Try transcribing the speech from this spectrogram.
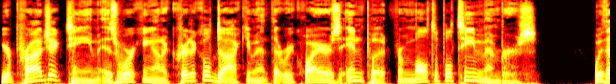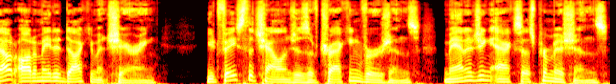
Your project team is working on a critical document that requires input from multiple team members. Without automated document sharing, you'd face the challenges of tracking versions, managing access permissions,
